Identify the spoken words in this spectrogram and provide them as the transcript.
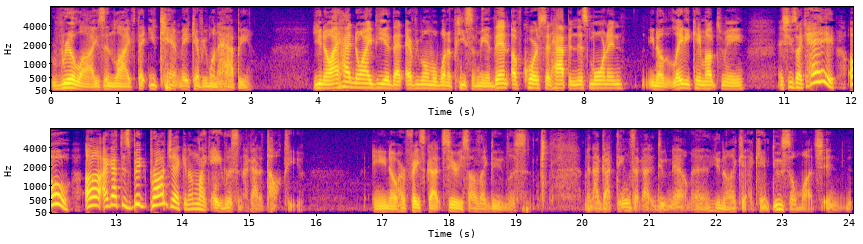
realize in life that you can't make everyone happy. You know, I had no idea that everyone would want a piece of me. And then, of course, it happened this morning. You know, the lady came up to me and she's like, "Hey, oh, uh, I got this big project," and I'm like, "Hey, listen, I gotta talk to you." And you know, her face got serious. I was like, "Dude, listen, man, I got things I gotta do now, man. You know, I can't, I can't do so much." And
